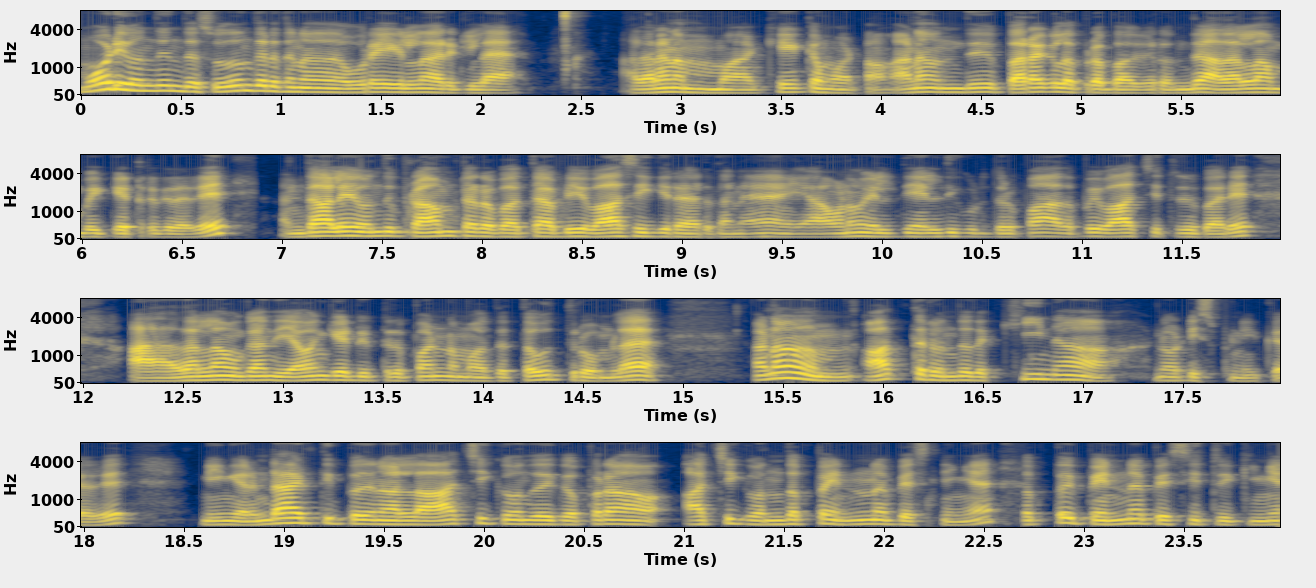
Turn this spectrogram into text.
மோடி வந்து இந்த சுதந்திர தின உரைகள்லாம் இருக்குல்ல அதெல்லாம் நம்ம கேட்க மாட்டோம். ஆனால் வந்து பரகல பிரபாகர் வந்து அதெல்லாம் போய் கேட்டிருக்கிறாரு. அந்த ஆளே வந்து ப்ராம்ப்டரை பார்த்து அப்படியே வாசிக்கிறாரு தானே. எவனோ எழுதி எழுதி கொடுத்துருப்பான் அதை போய் வாசிச்சுட்டு இருப்பாரு. அதெல்லாம் உட்காந்து எவன் கேட்டுட்டு இருப்பான்னு நம்ம அதை தவிர்த்துருவோம்ல. ஆனால் ஆத்தர் வந்து அதை கீனாக நோட்டீஸ் பண்ணியிருக்காரு. நீங்கள் ரெண்டாயிரத்தி பதினாலில் ஆட்சிக்கு வந்ததுக்கப்புறம் ஆட்சிக்கு வந்தப்போ என்ன பேசுனீங்க? அப்போ இப்போ என்ன பேசிகிட்டு இருக்கீங்க?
